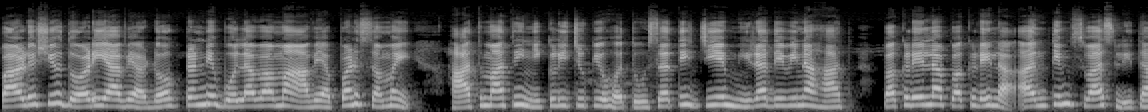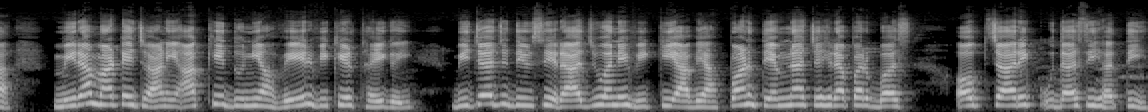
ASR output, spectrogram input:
પાડોશીઓ દોડી આવ્યા. ડૉક્ટરને બોલાવવામાં આવ્યા, પણ સમય હાથમાંથી નીકળી ચૂક્યો હતો. સતીશજીએ મીરાદેવીના હાથ પકડેલા પકડેલા અંતિમ શ્વાસ લીધા. મીરા માટે જાણી આખી દુનિયા વેર વિખેર થઈ ગઈ. બીજા જ દિવસે રાજુ અને વિક્કી આવ્યા, પણ તેમના ચહેરા પર બસ ઔપચારિક ઉદાસી હતી.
